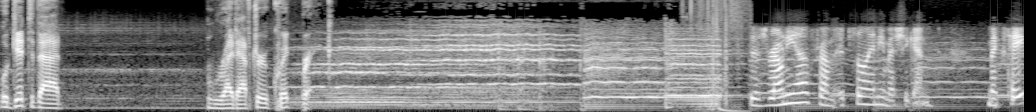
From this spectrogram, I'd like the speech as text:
We'll get to that right after a quick break. This is Ronia from Ypsilanti, Michigan. Mixtape,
